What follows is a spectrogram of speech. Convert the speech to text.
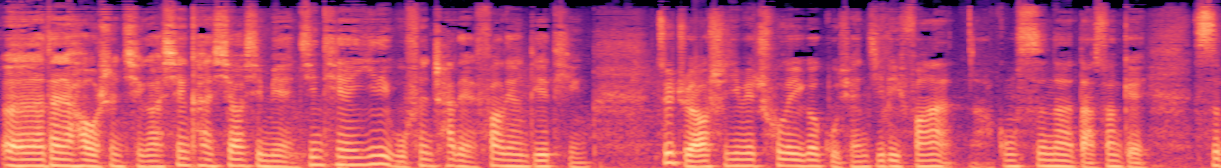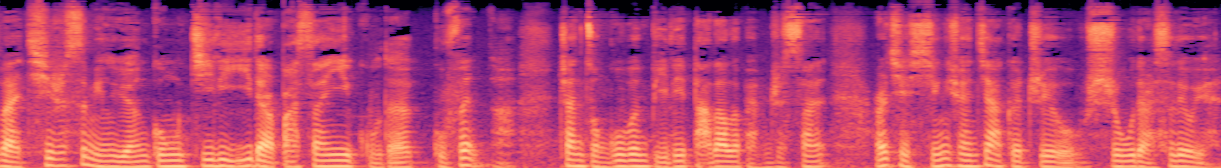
呃，大家好，我是奇哥。先看消息面，今天伊利股份差点放量跌停，最主要是因为出了一个股权激励方案啊，公司呢打算给四百七十四名员工激励一点八三亿股的股份啊，占总股本比例达到了百分之三，而且行权价格只有十五点四六元。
